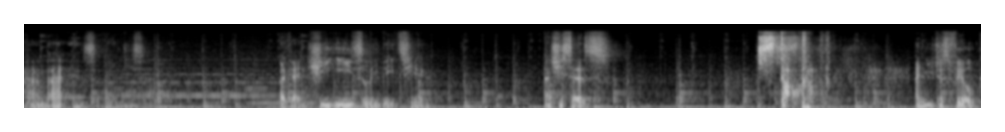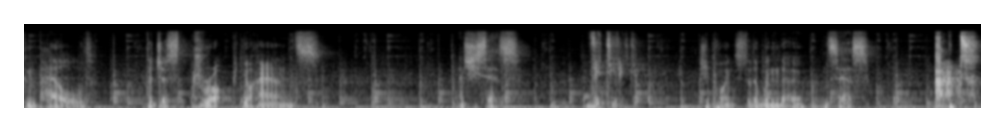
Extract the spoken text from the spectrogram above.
and that is 87. Okay, she easily beats you, and she says, "Stop!" And you just feel compelled to just drop your hands. And she says, Viti. She points to the window and says, Out!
